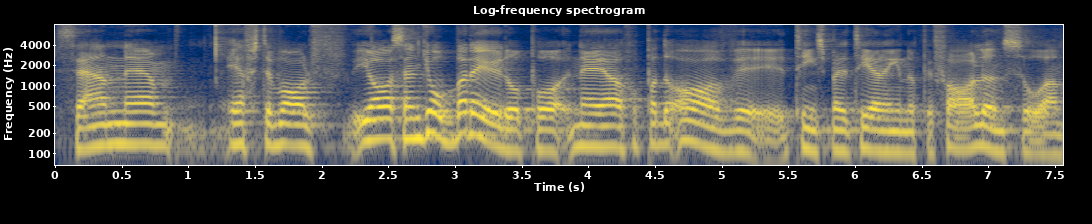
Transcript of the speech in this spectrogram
Sen eh, efter val... Ja, sen jobbade jag ju då på... När jag hoppade av eh, tingsmeriteringen uppe i Falun så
